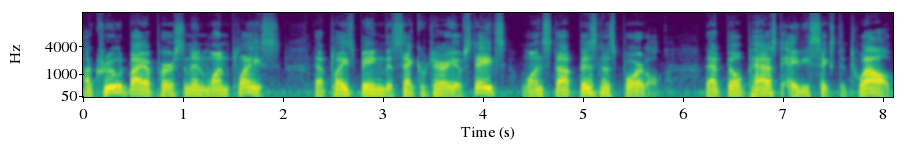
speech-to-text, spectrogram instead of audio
accrued by a person in one place. That place being the Secretary of State's one stop business portal. That bill passed 86 to 12.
